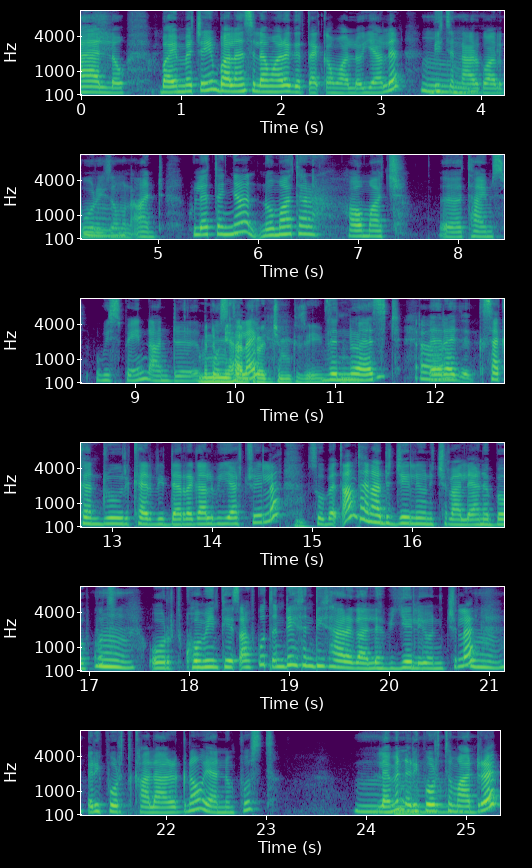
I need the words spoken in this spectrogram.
አያለው ባይመቸኝም balance ለማድረግ እጠቀማለሁ እያለን beat እናድርገው አልጎሪዝሙን አንድ። ሁለተኛ no matter how much times we spend አንድ ምንም post ያህል ላይ ረጅም ጊዜ ብንወስድ ሰከንዱ record ይደረጋል ብያችሁ የለ? so በጣም ተናድጄ ሊሆን ይችላል ያነበብኩት or comment የጻፍኩት እንዴት እንዲህ ታደርጋለህ ብዬ ሊሆን ይችላል ሪፖርት ካላረግ ነው ያንን post ለምን ሪፖርት ማድረግ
